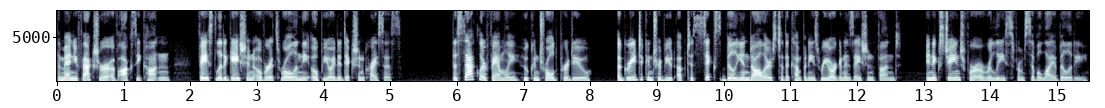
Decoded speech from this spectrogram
the manufacturer of OxyContin, faced litigation over its role in the opioid addiction crisis. The Sackler family, who controlled Purdue, agreed to contribute up to $6 billion to the company's reorganization fund in exchange for a release from civil liability.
